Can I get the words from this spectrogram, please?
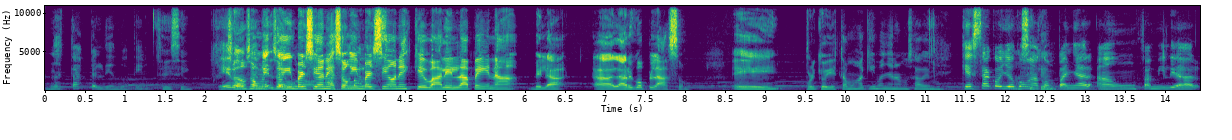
No estás perdiendo tiempo. sí, sí. Pero son, inversiones, son inversiones que valen la pena, ¿verdad? A largo plazo. Eh, porque hoy estamos aquí, mañana no sabemos. ¿Qué saco yo con Así que- acompañar a un familiar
